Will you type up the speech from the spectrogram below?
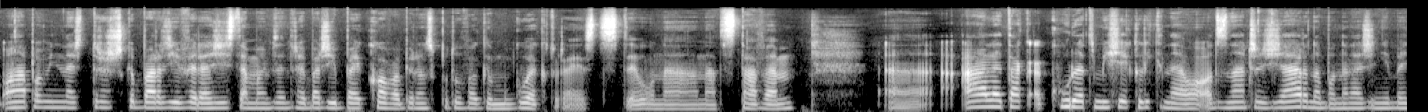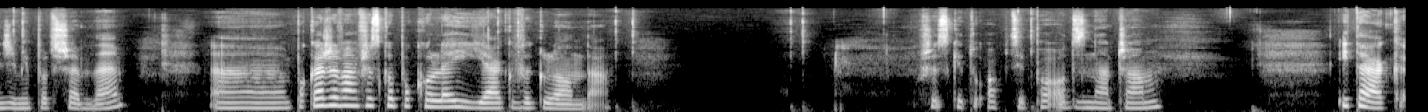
Ona powinna być troszeczkę bardziej wyrazista, moim zdaniem trochę bardziej bajkowa, biorąc pod uwagę mgłę, która jest z tyłu na, nad stawem. E, ale tak akurat mi się kliknęło. Odznaczę ziarno, bo na razie nie będzie mi potrzebne. E, pokażę Wam wszystko po kolei, jak wygląda. Wszystkie tu opcje poodznaczam. I tak,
